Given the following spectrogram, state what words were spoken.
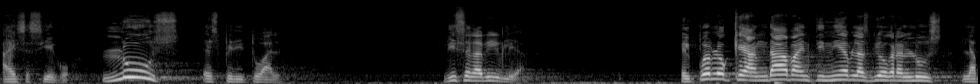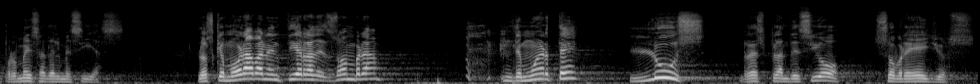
a ese ciego. Luz espiritual. Dice la Biblia, el pueblo que andaba en tinieblas vio gran luz, la promesa del Mesías. Los que moraban en tierra de sombra, de muerte, luz resplandeció sobre ellos.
